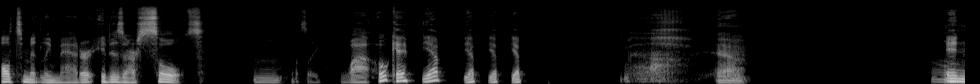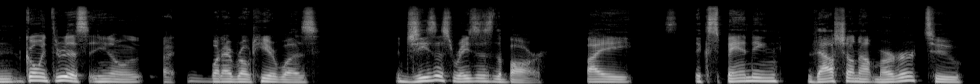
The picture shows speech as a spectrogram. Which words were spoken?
ultimately matter, it is our souls. Mm. I was like, wow, okay, yep, yep, yep, yep. yeah. Oh, and man. going through this, you know, what I wrote here was Jesus raises the bar by expanding "Thou shalt not murder" to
